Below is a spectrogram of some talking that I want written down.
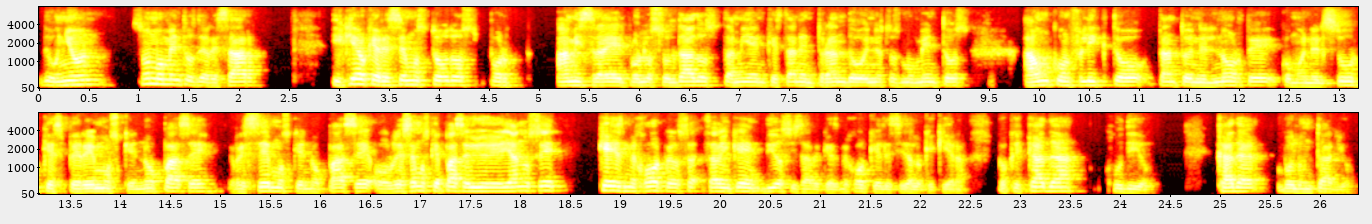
de unión, son momentos de rezar, y quiero que recemos todos por Am Israel, por los soldados también que están entrando en estos momentos a un conflicto tanto en el norte como en el sur que esperemos que no pase, recemos que no pase o recemos que pase, yo ya no sé qué es mejor, pero ¿saben qué? Dios sí sabe que es mejor que él decida lo que quiera, porque cada judío, cada voluntario,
